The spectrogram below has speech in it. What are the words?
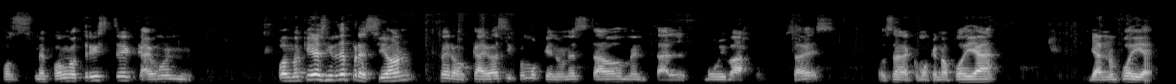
pues me pongo triste, caigo en, pues no quiero decir depresión, pero caigo así como que en un estado mental muy bajo, ¿sabes? O sea, como que no podía, ya no podía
